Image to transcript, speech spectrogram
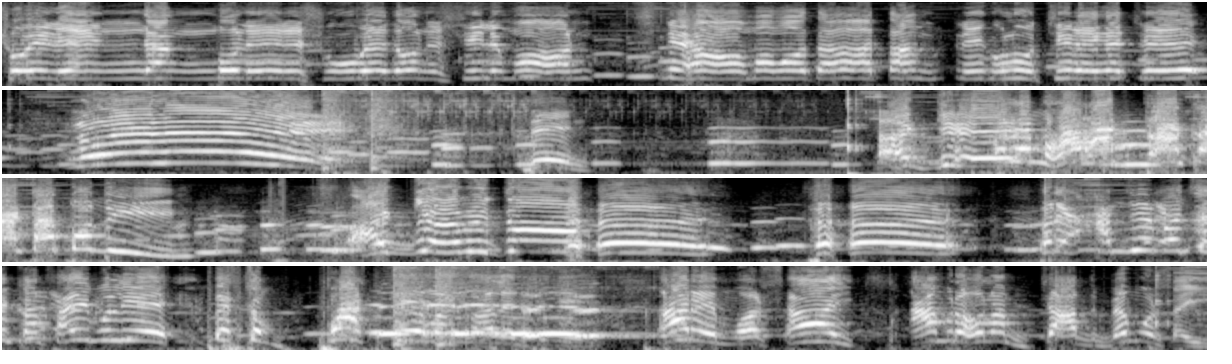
শৈলেঙ্গাঙ্গলের সুবেদনশীল মন স্নেহ মমতা তান্ত্রিকগুলো ছিঁড়ে গেছে। নইলে দিন। আগে ভাড়ার টাকাটা তো দিন। আগে আমি তো আরে আজে বাজে কথাই বলিয়ে বেশ বাঁচতে আরে মশাই আমরা হলাম জাত ব্যবসায়ী।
